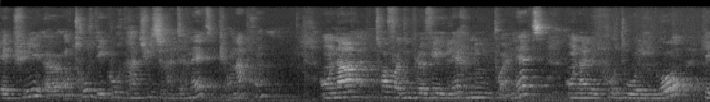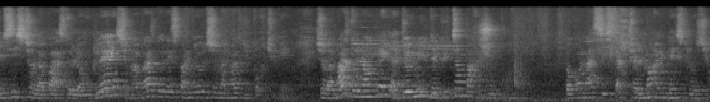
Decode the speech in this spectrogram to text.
et puis euh, on trouve des cours gratuits sur Internet, et puis on apprend. On a www.lernou.net, on a le cours Duolingo qui existe sur la base de l'anglais, sur la base de l'espagnol, sur la base du portugais. Sur la base de l'anglais, il y a 2000 débutants par jour. Donc on assiste actuellement à une explosion.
